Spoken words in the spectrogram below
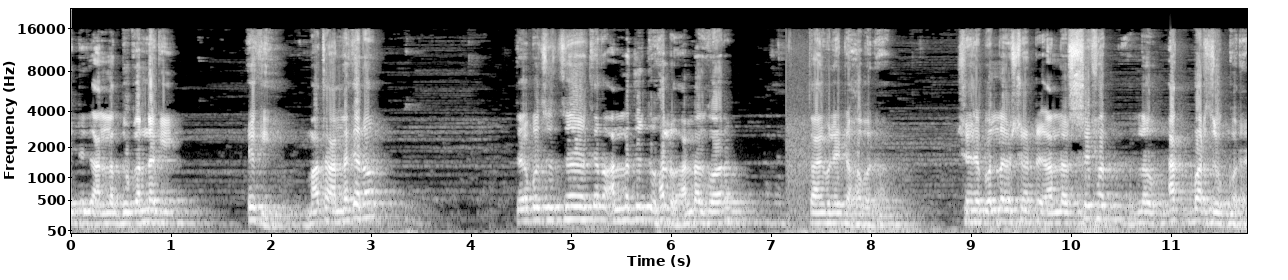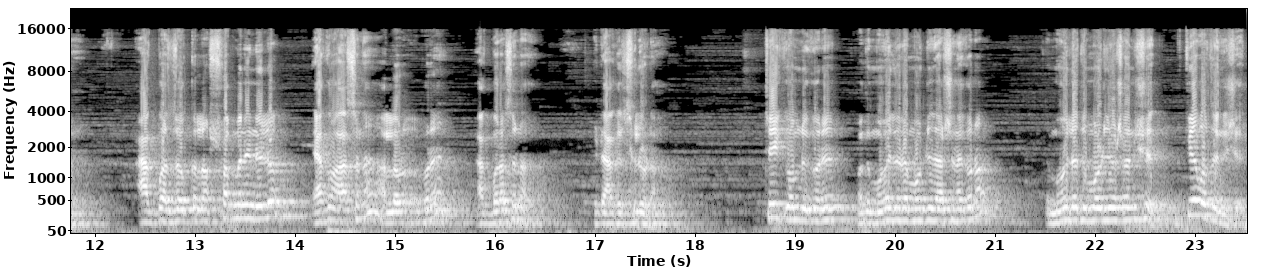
এটা কি আল্লাহর দোকান নাকি? এ কি? মাথা আল্লাহ কেন? তো বলছে কেন আল্লাহ তো ভালো আল্লাহ ঘর? তো আমি বলি, এটা হবে না। শেষে বললাম ইসলামটা আল্লাহর সিফত, আল্লাহ আকবার যোগ করেন। আকবার যোগ করলাম, সব মেনে নিল, এখন আসে না আল্লাহর উপরে? আকবর আছে না? এটা আগে ছিল না। ঠিক অমনি করে আমাদের মহিলারা মসজিদ আসে না কেন? মহিলাদের মসজিদ আসা নিষেধ। কে বলতে নিষেধ?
